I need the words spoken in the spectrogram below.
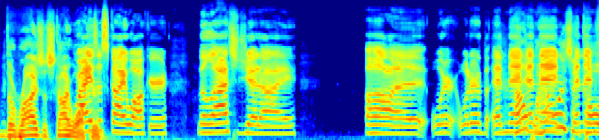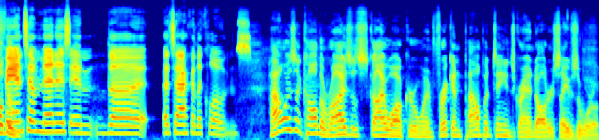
the Rise of Skywalker. Rise of Skywalker, The Last Jedi. Uh, where what are the and then How- and then and then called the- Phantom Menace and the Attack of the Clones. How is it called the Rise of Skywalker when frickin' Palpatine's granddaughter saves the world?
